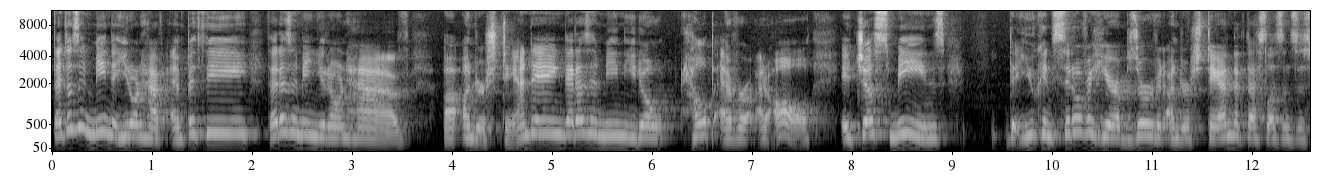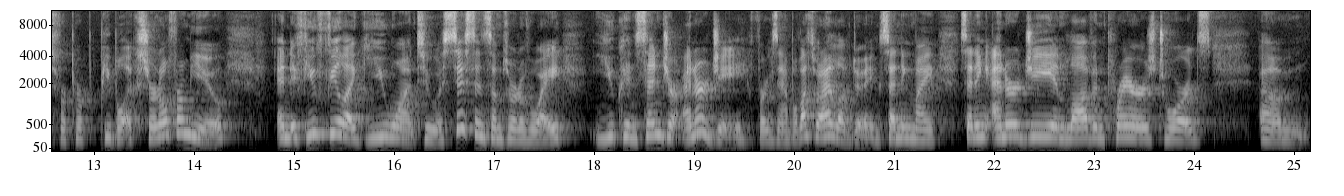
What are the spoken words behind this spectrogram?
That doesn't mean that you don't have empathy. That doesn't mean you don't have uh, understanding. That doesn't mean you don't help ever at all. It just means that you can sit over here observe it understand that this lessons is for people external from you and if you feel like you want to assist in some sort of way, you can send your energy, for example. That's what I love doing, sending my sending energy and love and prayers towards um,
